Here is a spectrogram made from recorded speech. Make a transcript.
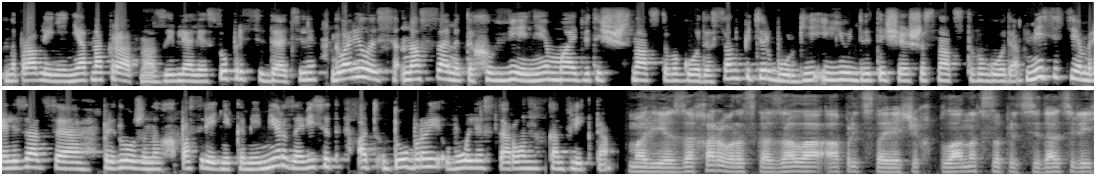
направлении неоднократно заявляли сопредседатели. Говорилось на саммитах в Вене май 2016 года, Санкт-Петербурге июнь 2016 года. Вместе с тем реализация предложенных посредниками мер зависит от доброй воли сторон конфликта. Мария Захарова рассказала о предстоящих общих планах сопредседателей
